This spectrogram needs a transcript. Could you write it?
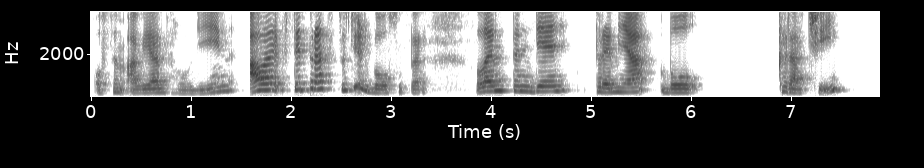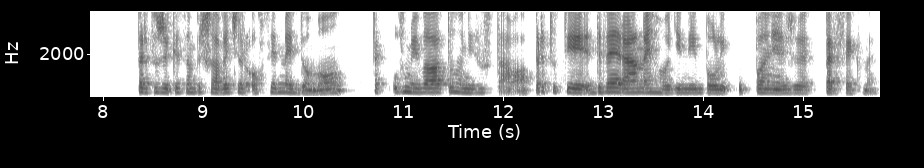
8 a viac hodín. Ale v tej práci to tiež bolo super. Len ten deň pre mňa bol kratší, pretože keď som prišla večer o 7 domov, tak už mi veľa toho nezostávalo. Preto tie dve ráne hodiny boli úplne že perfektné.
